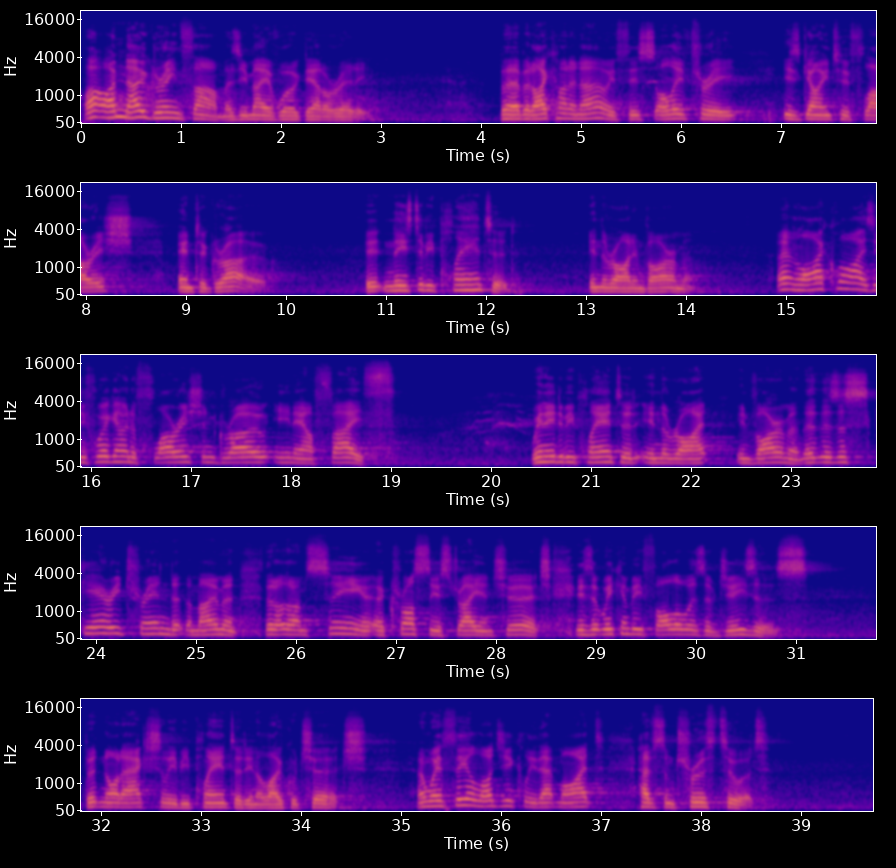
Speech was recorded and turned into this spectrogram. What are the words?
I'm no green thumb, as you may have worked out already. But, but I kind of know if this olive tree is going to flourish and to grow, it needs to be planted in the right environment. And likewise, if we're going to flourish and grow in our faith, we need to be planted in the right environment. There's a scary trend at the moment that I'm seeing across the Australian church is that we can be followers of Jesus, but not actually be planted in a local church. And where theologically that might have some truth to it.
